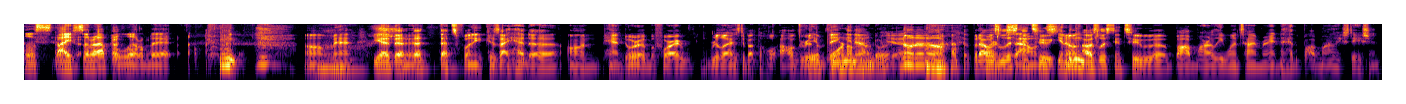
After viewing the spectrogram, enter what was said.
Let's spice it up a little bit. Oh man, yeah, that shit. that that's funny because I had uh on Pandora before I realized about the whole They algorithm have thing. porn you on know? Pandora? Yeah. No, no, no. But I was Porn listening to you know I was listening to uh, Bob Marley one time, right? And I had the Bob Marley station,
